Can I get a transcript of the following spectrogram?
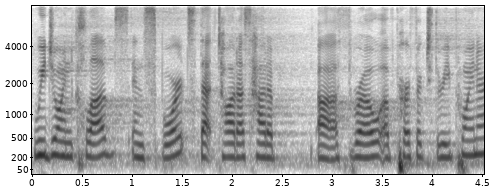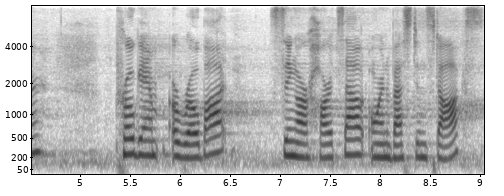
We joined clubs and sports that taught us how to uh, throw a perfect three pointer, program a robot, sing our hearts out, or invest in stocks.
